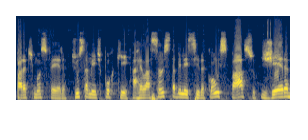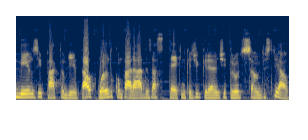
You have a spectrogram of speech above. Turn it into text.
para a atmosfera, justamente porque a relação estabelecida com o espaço gera menos impacto ambiental quando comparadas às técnicas de grande produção industrial.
